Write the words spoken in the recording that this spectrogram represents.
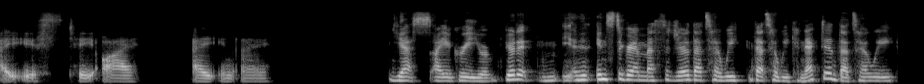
A S T I A N A. Yes, I agree. You're good at Instagram Messenger. That's how we. That's how we connected. That's how we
